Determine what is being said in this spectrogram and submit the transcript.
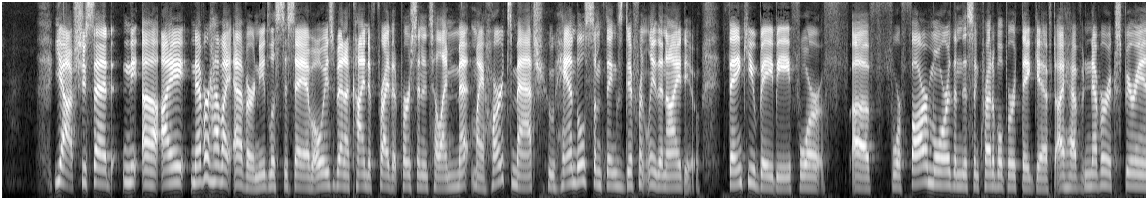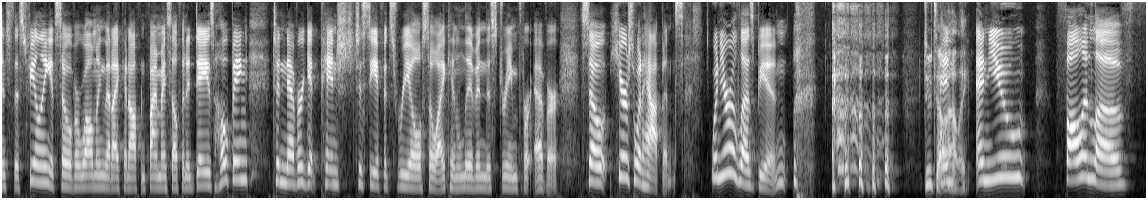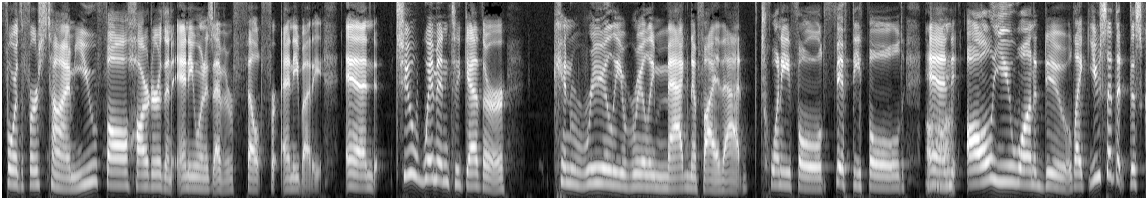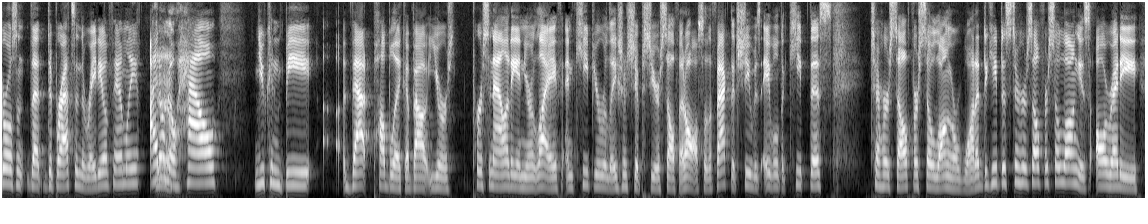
Yeah, she said, uh, I never have I ever, needless to say, I've always been a kind of private person until I met my heart's match who handles some things differently than I do. Thank you, baby, for. Uh, for far more than this incredible birthday gift. I have never experienced this feeling. It's so overwhelming that I can often find myself in a daze hoping to never get pinched to see if it's real so I can live in this dream forever. So here's what happens when you're a lesbian. Do tell and, Allie. and you fall in love for the first time, you fall harder than anyone has ever felt for anybody. And two women together can really, really magnify that 20 fold, 50 fold. And all you want to do, like you said that this girl's, in, that Da Brat's in the radio family. I don't know how you can be uh, that public about your personality in your life and keep your relationships to yourself at all. So the fact that she was able to keep this to herself for so long or wanted to keep this to herself for so long is already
